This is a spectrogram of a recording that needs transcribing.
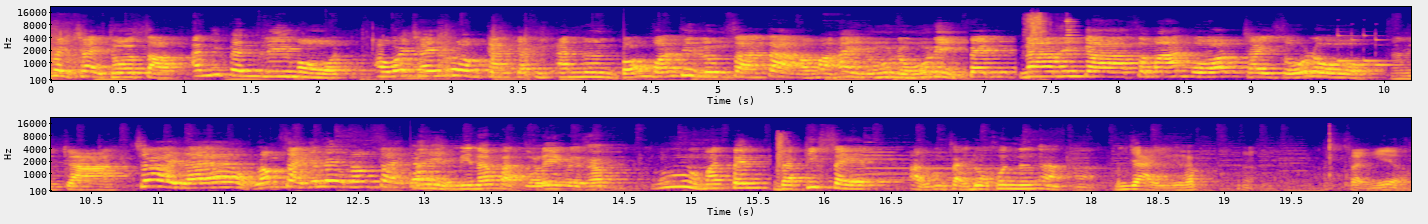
ไม่ใช่โทรศัพท์ อันนี้เป็นรีโมทเอาไว้ใช้ร่วมกันกับอีกอันหนึงของขวัญที่ลุงซานต้าเอามาให้หนูหนูๆนี่ เป็นนาฬิกาสมาร์ทวอทชัยโสโล นาฬิกา ใช่แล้ว ลองใส่กันเลยลองใส่กัไม่นเห็นมีน้ำปัดตัวเลขเลยครับอืมมันเป็นแบบพิเศษอะลองใส่ดูคนนึงอะอะมันใหญ่ครับ ใส่อย่างนี้เหรอ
